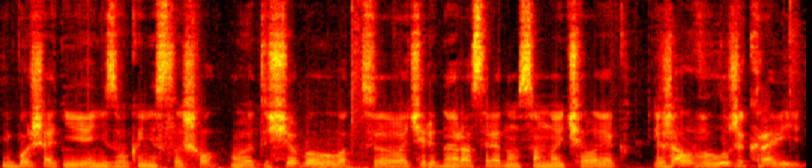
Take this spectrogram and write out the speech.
и больше от нее я ни звука не слышал. Вот. Еще был вот в очередной раз рядом со мной человек, лежал в луже крови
